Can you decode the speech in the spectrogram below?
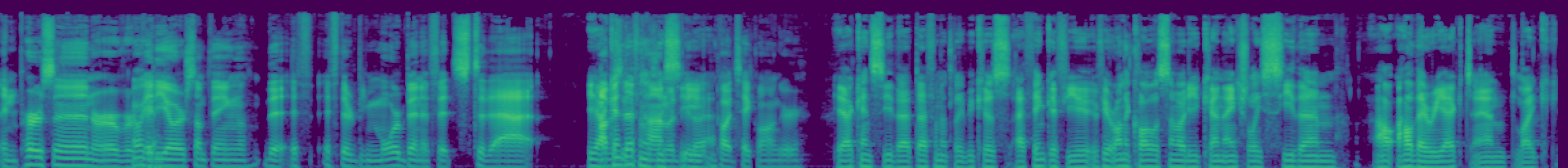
in person or over Oh, yeah. video or something. That if if there'd be more benefits to that, yeah, I can obviously the time definitely would see be that. probably take longer. Yeah, I can see that definitely because I think if you if you're on a call with somebody, you can actually see them how how they react and like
